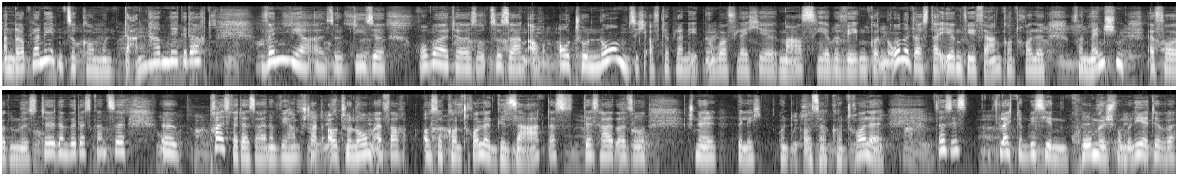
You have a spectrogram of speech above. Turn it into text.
andere Planeten zu kommen. Und dann haben wir gedacht, wenn wir also diese Roboter sozusagen auch autonom sich auf der Planetenoberfläche Mars hier bewegen konnten, ohne dass da irgendwie Fernkontrolle von Menschen erfolgen müsste, dann wird das Ganze äh, preiswerter sein. Und wir haben statt autonom einfach außer Kontrolle gesagt, das deshalb also schnell, billig und außer Kontrolle. Das ist vielleicht ein bisschen komisch formuliert, aber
